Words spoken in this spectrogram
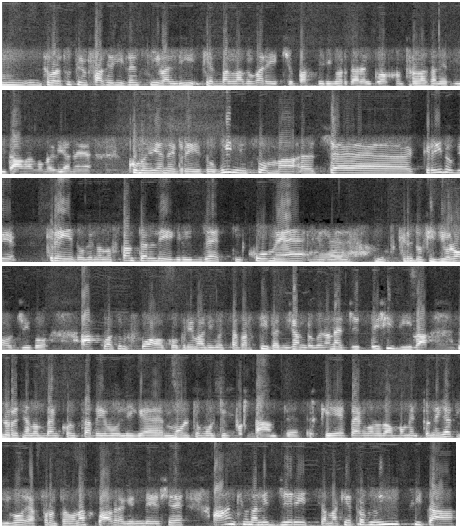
mh, soprattutto in fase difensiva lì si è ballato parecchio, basti ricordare il gol contro la Salernitana come viene, come viene preso. Quindi insomma eh, credo che credo che nonostante Allegri getti come è, eh, credo fisiologico, acqua sul fuoco prima di questa partita dicendo che non è decisiva, loro siano ben consapevoli che è molto molto importante perché vengono da un momento negativo e affrontano una squadra che invece ha anche una leggerezza ma che è proprio insita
